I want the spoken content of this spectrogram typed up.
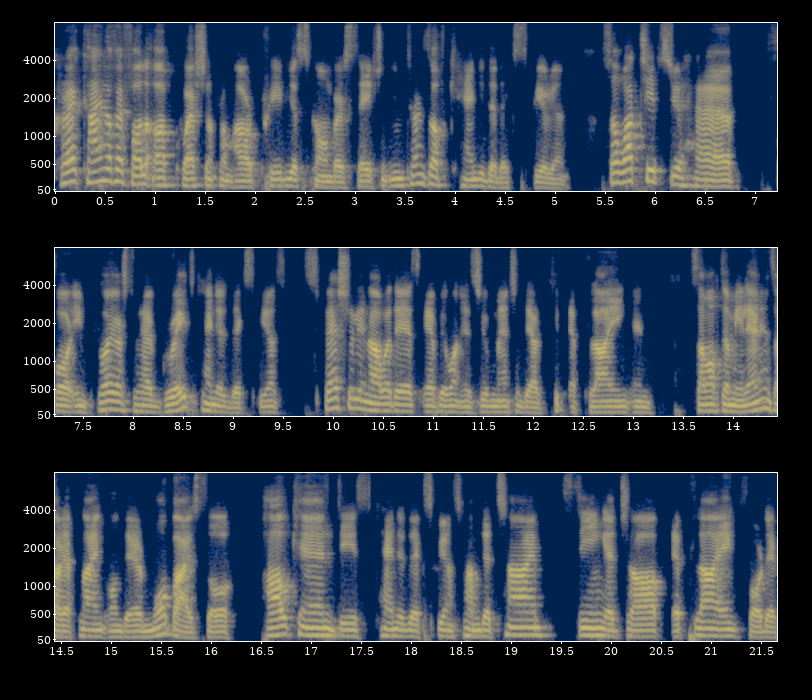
Craig, kind of a follow-up question from our previous conversation in terms of candidate experience. So what tips you have for employers to have great candidate experience, especially nowadays, everyone, as you mentioned, they are keep applying and some of the millennials are applying on their mobile. So how can this candidate experience from the time seeing a job, applying for their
